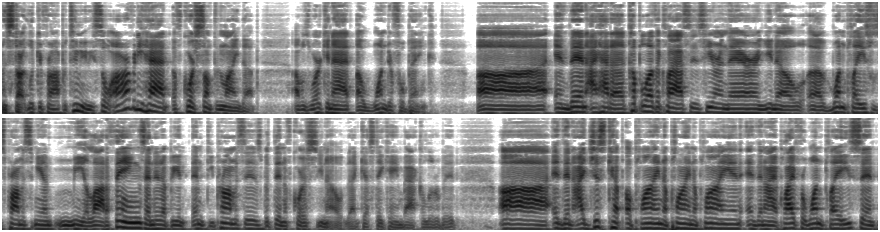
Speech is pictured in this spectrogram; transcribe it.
and start looking for opportunities so i already had of course something lined up. I was working at a wonderful bank uh, and then I had a couple other classes here and there. You know, uh, one place was promising me, me a lot of things, ended up being empty promises. But then, of course, you know, I guess they came back a little bit. Uh, and then I just kept applying, applying, applying. And then I applied for one place and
